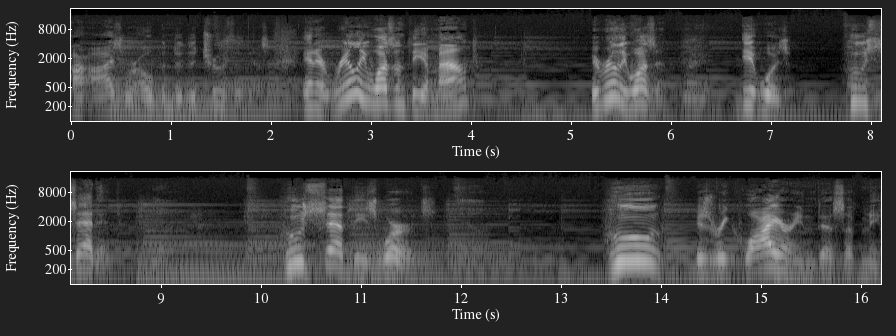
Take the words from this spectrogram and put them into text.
Our eyes were open to the truth of this. And it really wasn't the amount, it really wasn't. It was who said it. Who said these words? Who is requiring this of me?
